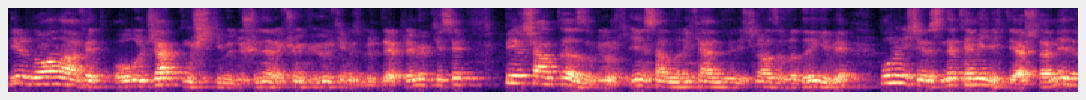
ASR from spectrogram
bir doğal afet olacakmış gibi düşünerek çünkü ülkemiz bir deprem ülkesi bir çanta hazırlıyoruz. İnsanların kendileri için hazırladığı gibi bunun içerisinde temel ihtiyaçlar nedir?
